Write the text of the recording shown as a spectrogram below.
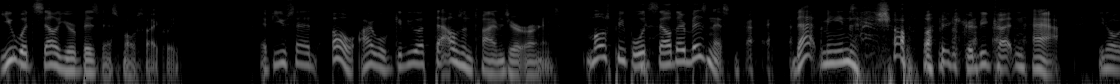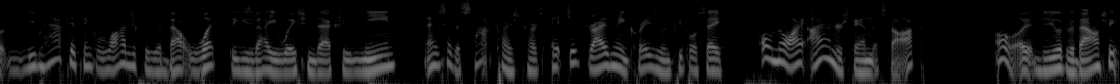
You would sell your business most likely. If you said, Oh, I will give you a thousand times your earnings, most people would sell their business. that means Shopify could be cut in half. You know, you have to think logically about what these valuations actually mean. And I said, the stock price charts, it just drives me crazy when people say, oh, no, I, I understand the stock. Oh, uh, did you look at the balance sheet?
